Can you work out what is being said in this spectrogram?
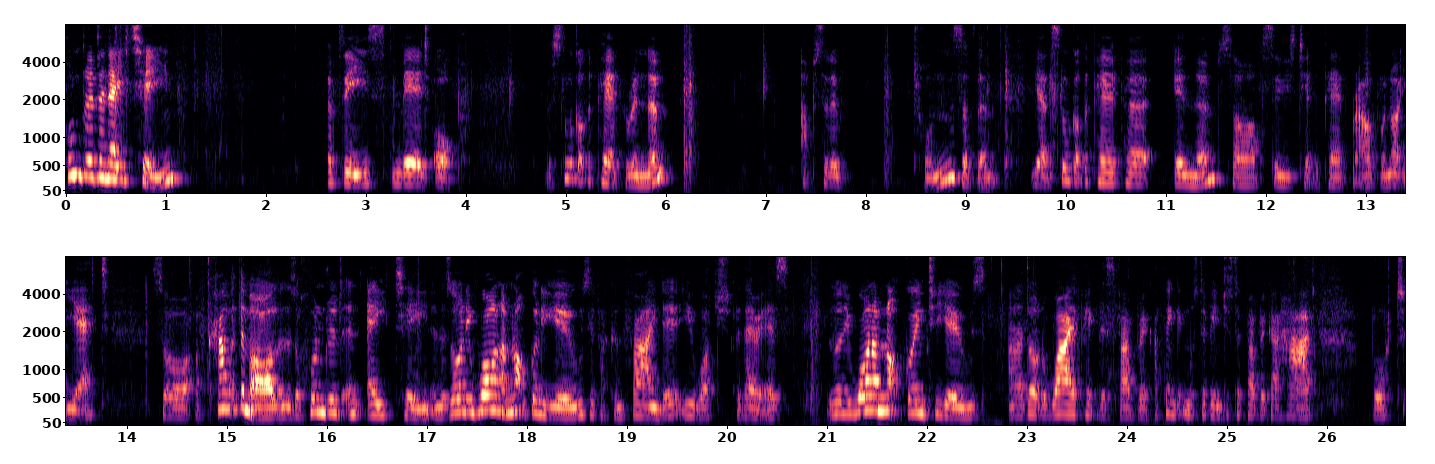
118 of these made up. They've still got the paper in them. Absolute tons of them. Yeah, they've still got the paper in them, so obviously you need to take the paper out, but not yet. So I've counted them all and there's 118 and there's only one I'm not going to use if I can find it. You watch, oh, there it is. There's only one I'm not going to use and I don't know why I picked this fabric. I think it must have been just a fabric I had but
